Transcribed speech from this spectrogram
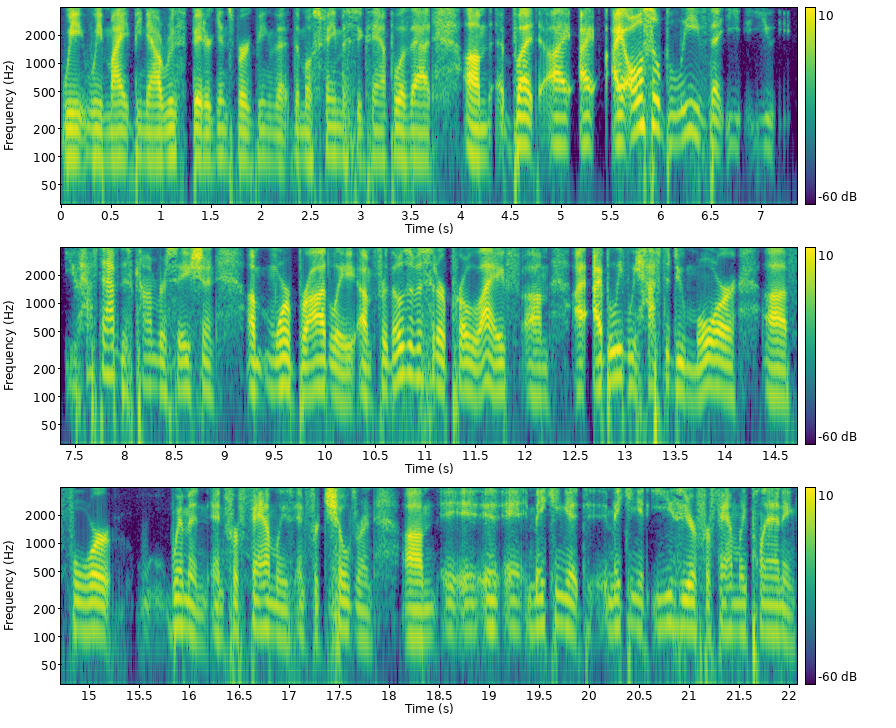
we, we might be now. Ruth Bader Ginsburg being the, the most famous example of that. Um, but I, I, I also believe that you, you you have to have this conversation um, more broadly. Um, for those of us that are pro-life, um, I, I, believe we have to do more uh, for women and for families and for children, um, it, it, making it making it easier for family planning,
